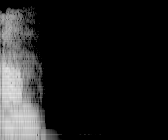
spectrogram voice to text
Um,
